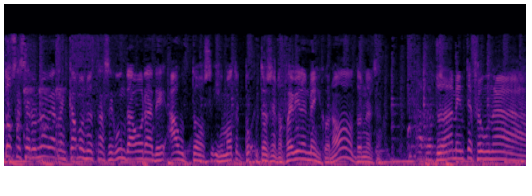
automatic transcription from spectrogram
12.09 arrancamos nuestra segunda hora de autos y motos. Entonces nos fue bien en México, ¿no, don Nelson? Afortunadamente fue una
